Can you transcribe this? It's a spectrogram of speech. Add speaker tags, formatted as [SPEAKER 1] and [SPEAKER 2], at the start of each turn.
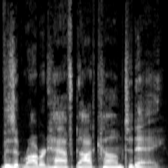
[SPEAKER 1] Visit RobertHalf.com today.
